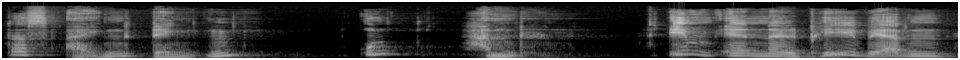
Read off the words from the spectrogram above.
das eigene Denken und Handeln. Im NLP werden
